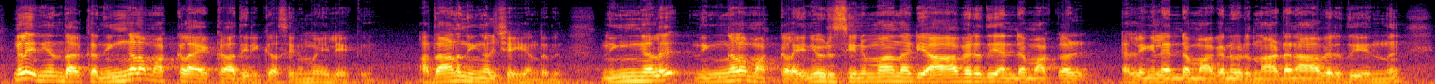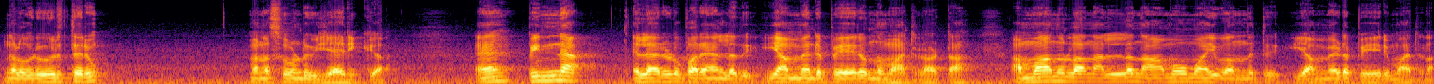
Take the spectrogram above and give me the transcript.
നിങ്ങൾ ഇനി എന്താക്കുക നിങ്ങളെ മക്കളെ അയക്കാതിരിക്കുക സിനിമയിലേക്ക്. അതാണ് നിങ്ങൾ ചെയ്യേണ്ടത്. നിങ്ങൾ നിങ്ങളെ മക്കളെ ഇനി ഒരു സിനിമ നടി ആവരുത് എന്റെ മക്കൾ അല്ലെങ്കിൽ എന്റെ മകൻ ഒരു നടനാവരുത് എന്ന് നിങ്ങൾ ഓരോരുത്തരും മനസ്സുകൊണ്ട് വിചാരിക്കുക. ഏ? പിന്നെ എല്ലാവരോടും പറയാനുള്ളത് ഈ അമ്മേന്റെ പേരൊന്ന് മാറ്റണം കേട്ടോ. അമ്മ എന്നുള്ള നല്ല നാമവുമായി വന്നിട്ട് ഈ അമ്മയുടെ പേര് മാറ്റണം.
